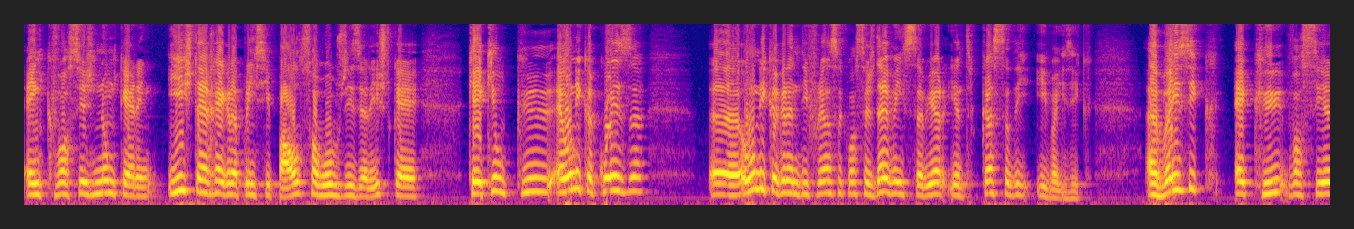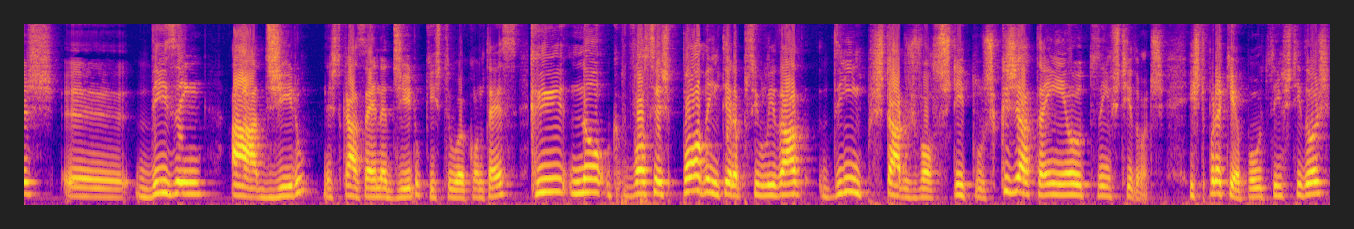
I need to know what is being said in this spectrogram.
em que vocês não querem. E isto é a regra principal, só vou-vos dizer isto, que é, que é aquilo que é a única coisa, uh, a única grande diferença que vocês devem saber entre custody e basic. A basic é que vocês uh, dizem há de giro, neste caso é na de giro que isto acontece, que, não, que vocês podem ter a possibilidade de emprestar os vossos títulos que já têm a outros investidores. Isto para quê? Para outros investidores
